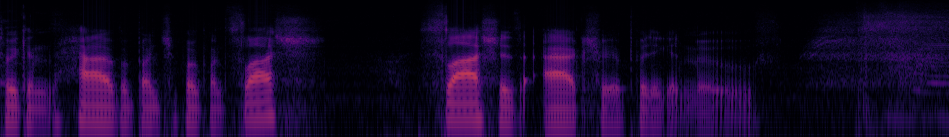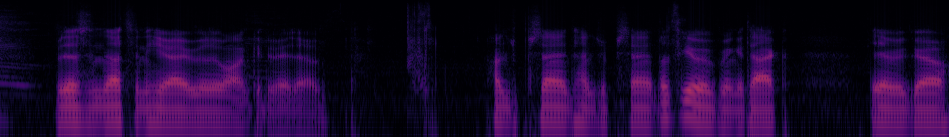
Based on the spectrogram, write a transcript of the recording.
so we can have a bunch of Pokemon. Slash, Slash is actually a pretty good move. But there's nothing here I really want to get rid of. 100%, 100%. Let's give it a Wing Attack. There we go.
